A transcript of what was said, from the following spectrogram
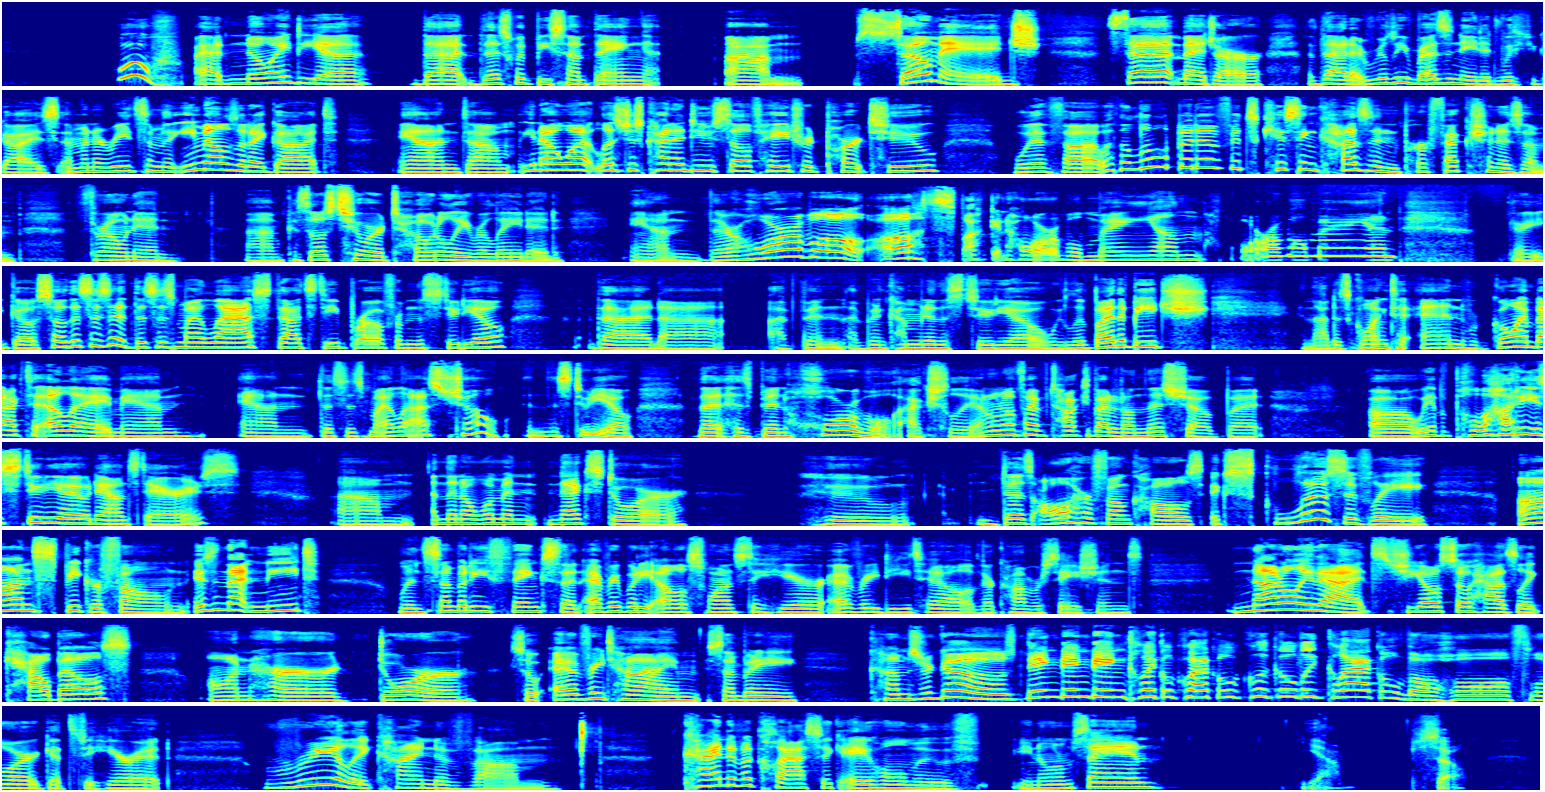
whew, I had no idea that this would be something um, so major, so major that it really resonated with you guys. I'm going to read some of the emails that I got. And um, you know what? Let's just kind of do self hatred part two with uh, with a little bit of its kissing cousin, perfectionism, thrown in, because those two are totally related and they're horrible. Oh, it's fucking horrible, man. Horrible, man. There you go. So this is it. This is my last That's Deep Bro from the studio. That uh, I've been I've been coming to the studio. We live by the beach, and that is going to end. We're going back to LA, man. And this is my last show in the studio that has been horrible, actually. I don't know if I've talked about it on this show, but uh, we have a Pilates studio downstairs. Um, and then a woman next door who does all her phone calls exclusively on speakerphone. Isn't that neat? When somebody thinks that everybody else wants to hear every detail of their conversations. Not only that, she also has like cowbells on her door. So every time somebody comes or goes, ding, ding, ding, clickle, clackle, clickle, clackle, the whole floor gets to hear it. Really kind of, um, kind of a classic a hole move. You know what I'm saying? Yeah. So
